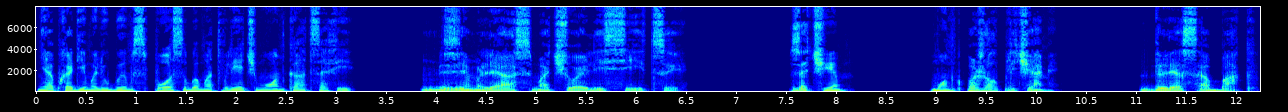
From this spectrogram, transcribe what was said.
«Необходимо любым способом отвлечь Монка от Софи». «Земля с мочой лисицы». «Зачем?» — Монк пожал плечами. «Для собак».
